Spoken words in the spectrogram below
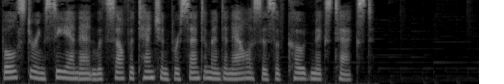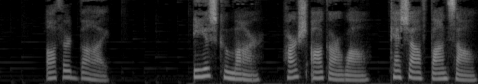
Bolstering CNN with Self Attention for Sentiment Analysis of Code Mixed Text. Authored by Ayush Kumar, Harsh Agarwal, Keshav Bansal,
